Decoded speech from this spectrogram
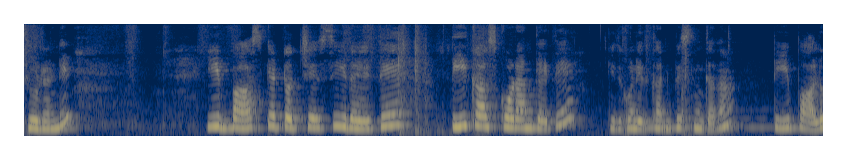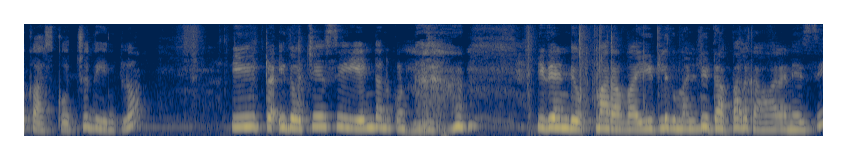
చూడండి. ఈ బాస్కెట్ వచ్చేసి ఇదైతే టీ కాసుకోవడానికి అయితే ఇదిగోండి ఇది కనిపిస్తుంది కదా. టీ పాలు కాసుకోవచ్చు దీంట్లో. ఈ ఇది వచ్చేసి ఏంటనుకుంటున్నారు? ఇదేండి ఉప్మా రవ్వ ఇడ్లీకి మళ్ళీ డబ్బాలు కావాలనేసి.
